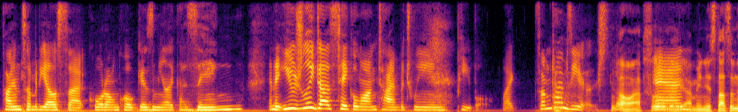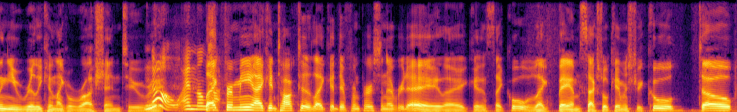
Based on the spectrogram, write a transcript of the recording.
find somebody else that quote unquote gives me like a zing. And it usually does take a long time between people. Like sometimes years. No, absolutely. And I mean, it's not something you really can like rush into, right? No, and the like for me, I can talk to like a different person every day, like, and it's like cool, like, bam, sexual chemistry, cool, dope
